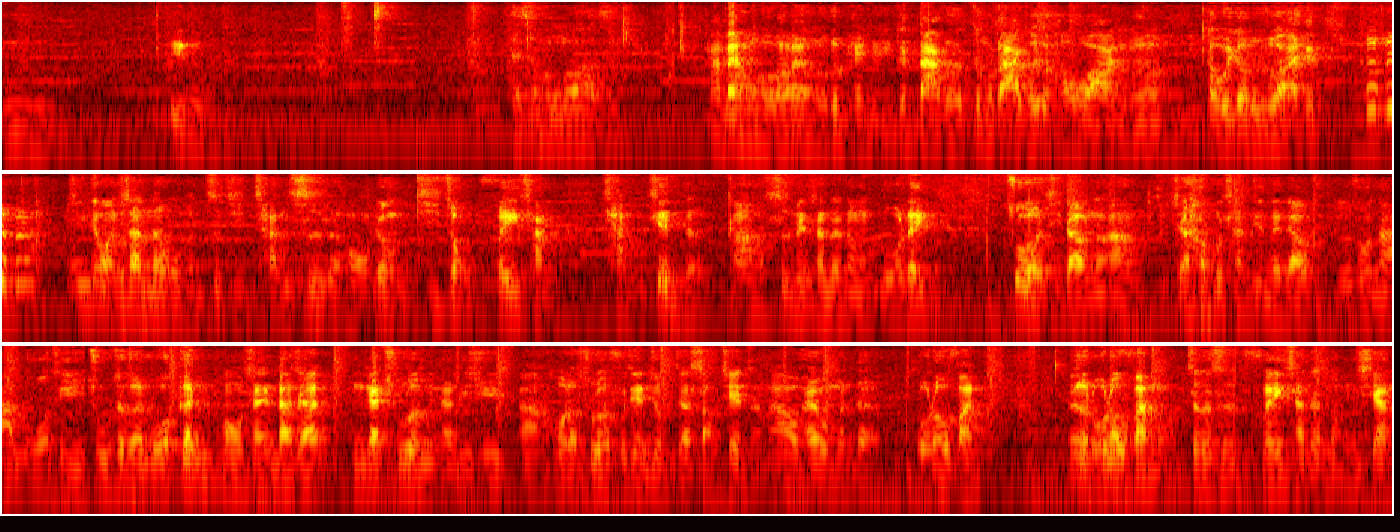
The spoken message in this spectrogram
嗯，这个还是红螺好吃。买卖红螺，买卖红螺更便宜，更大个，这么大个又好挖，有没有？抖一抖就出来。今天晚上呢，我们自己尝试了吼，用几种非常常见的啊市面上的那种螺类，做了几道呢啊比较不常见的料理，比如说拿螺去煮这个螺羹哦，相信大家应该出了闽南地区啊，或者出了福建就比较少见了。然后还有我们的螺肉饭。那个螺肉饭哦，真的是非常的浓香。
